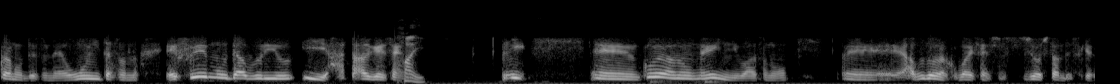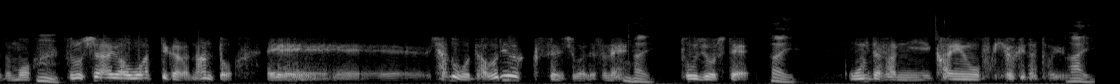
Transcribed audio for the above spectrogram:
日のですね大仁田さんの FMWE 旗揚げ戦に、はい、えー、これはあのメインにはその、えー、アブドーラ小林選手出場したんですけれども、うん、その試合が終わってから、なんと、えー、シャドウ WX 選手がですね、はい、登場して、はい、大仁田さんに火炎を吹きかけたという。はい。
